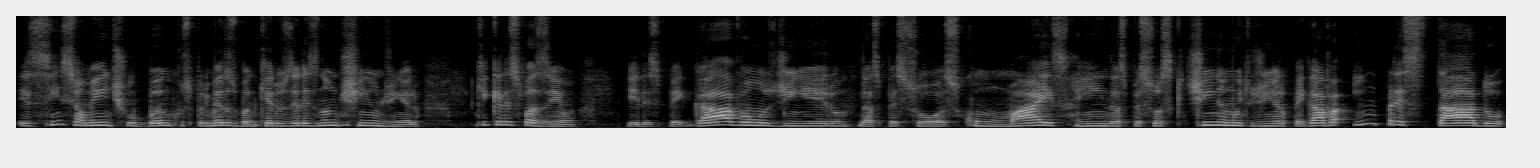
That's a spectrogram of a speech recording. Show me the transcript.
essencialmente o banco, os primeiros banqueiros, eles não tinham dinheiro. O que, que eles faziam? Eles pegavam o dinheiro das pessoas com mais renda, as pessoas que tinham muito dinheiro, pegava emprestado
